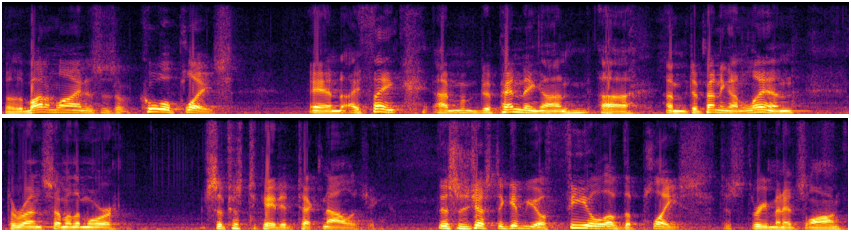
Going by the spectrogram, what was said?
So the bottom line is, is a cool place. And I think I'm depending on, uh, I'm depending on Lynn to run some of the more sophisticated technology. This is just to give you a feel of the place, just three minutes long.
